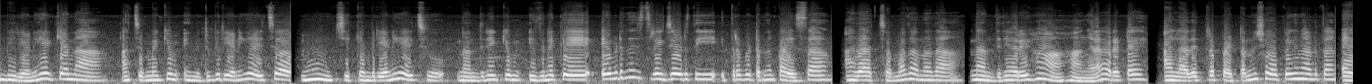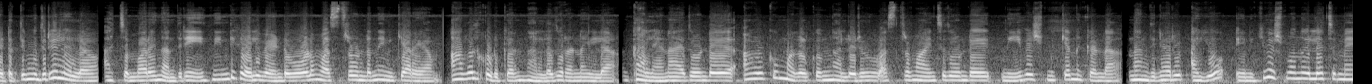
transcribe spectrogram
ബിരിയാണി കഴിക്കാന്നാ. അച്ഛമ്മയ്ക്കും എന്നിട്ട് ബിരിയാണി കഴിച്ചോ? ഉം ചിക്കൻ ബിരിയാണി കഴിച്ചു. നന്ദിനിക്കും ഇതിനൊക്കെ എവിടുന്ന് ശ്രീജയെടുത്തി ഇത്ര പെട്ടെന്ന് പൈസ? അത് അച്ഛമ്മ തന്നതാ. നന്ദിനി പറയും ഹാ അങ്ങനെ വരട്ടെ. അല്ലാതെ ഇത്ര പെട്ടെന്ന് ഷോപ്പിംഗ് നടത്താൻ ഏട്ടത്തി മുതിരില്ലല്ലോ. അച്ഛമ്മ പറയും നന്ദിനി നിന്റെ കയ്യിൽ വേണ്ടുവോളം വസ്ത്രം ഉണ്ടെന്ന് എനിക്കറിയാം. അവൾ കൊടുക്കാൻ നല്ലതൊരെണ്ണം ഇല്ല. കല്യാണം ആയതുകൊണ്ട് അവൾക്കും മകൾക്കും നല്ലൊരു വസ്ത്രം വാങ്ങിച്ചതുകൊണ്ട് നീ വിഷമിക്കാൻ നിൽക്കണ്ട. നന്ദിനി പറയും അയ്യോ എനിക്ക് വിഷമമൊന്നുമില്ല അച്ഛമ്മേ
